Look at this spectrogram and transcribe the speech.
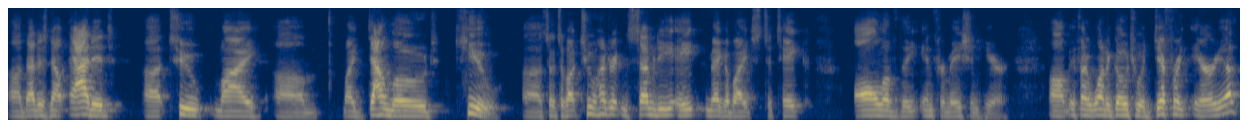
uh, that is now added uh, to my, um, my download queue. Uh, so it's about 278 megabytes to take all of the information here. Um, if I want to go to a different area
